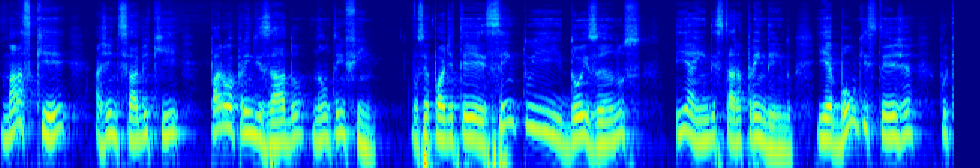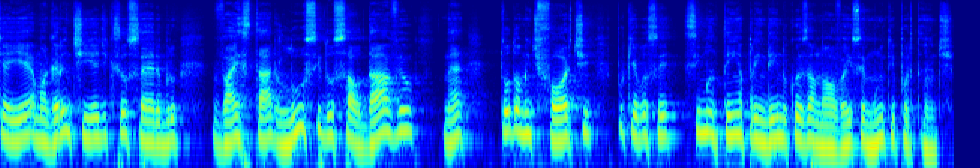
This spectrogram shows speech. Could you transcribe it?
mas que a gente sabe que para o aprendizado não tem fim. Você pode ter 102 anos e ainda estar aprendendo. E é bom que esteja, porque aí é uma garantia de que seu cérebro vai estar lúcido, saudável, né, totalmente forte, porque você se mantém aprendendo coisa nova. Isso é muito importante.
